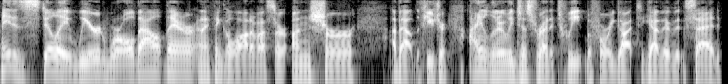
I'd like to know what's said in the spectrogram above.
it is still a weird world out there. And I think a lot of us are unsure about the future. I literally just read a tweet before we got together that said,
